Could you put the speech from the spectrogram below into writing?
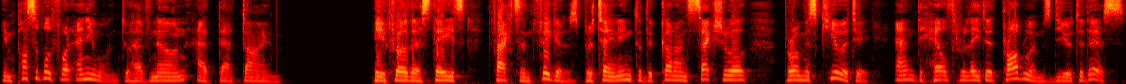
impossible for anyone to have known at that time. He further states facts and figures pertaining to the current sexual promiscuity and the health-related problems due to this.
